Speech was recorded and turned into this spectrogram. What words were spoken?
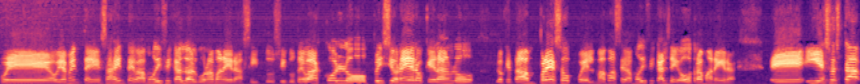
pues obviamente esa gente va a modificarlo de alguna manera. Si tú, si tú te vas con los prisioneros, que eran los, los que estaban presos, pues el mapa se va a modificar de otra manera. Eh, y eso está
